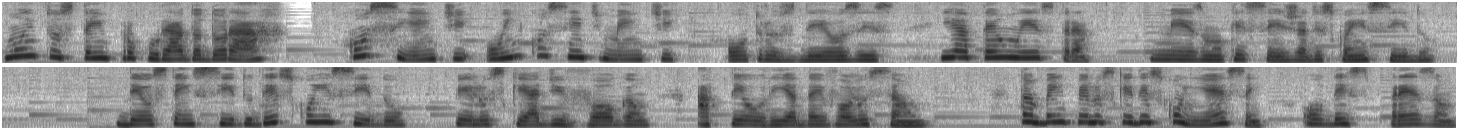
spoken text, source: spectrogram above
muitos têm procurado adorar, consciente ou inconscientemente, outros deuses e até um extra, mesmo que seja desconhecido. Deus tem sido desconhecido pelos que advogam a teoria da evolução, também pelos que desconhecem ou desprezam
